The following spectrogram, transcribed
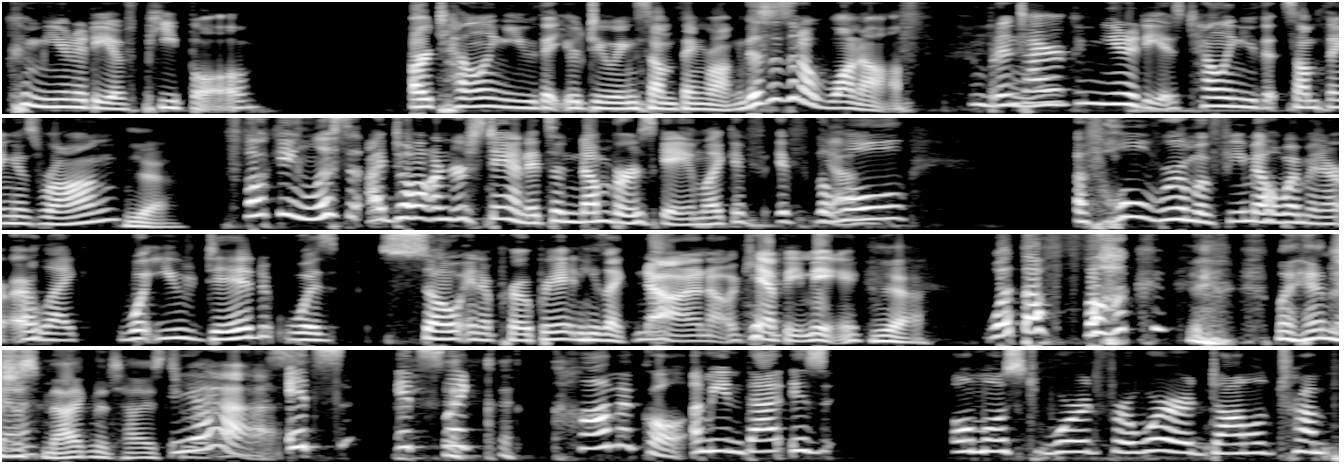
community of people are telling you that you're doing something wrong, this isn't a one-off, but Mm-hmm. an entire community is telling you that something is wrong. yeah Fucking listen. I don't understand. It's a numbers game. Like if if the Yeah. whole a whole room of female women are, are like, what you did was so inappropriate, and he's like, no, no, no, it can't be me. yeah What the fuck? my hand is just magnetized to Yeah. it's it's like comical. I mean, that is almost word for word Donald Trump,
